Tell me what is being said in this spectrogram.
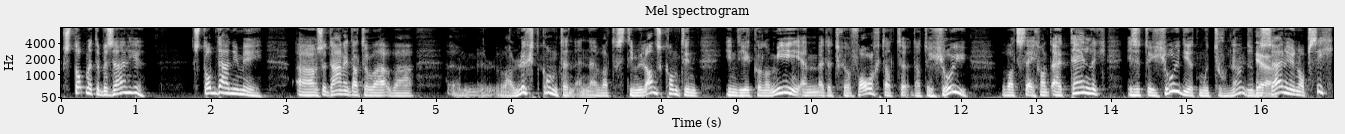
stop met te bezuinigen. Stop daar nu mee. Uh, zodanig dat er wat, um, wat lucht komt en, en, wat stimulans komt in, in die economie. En met het gevolg dat, dat de groei wat stijgt. Want uiteindelijk is het de groei die het moet doen. Hè? De bezuinigen op zich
